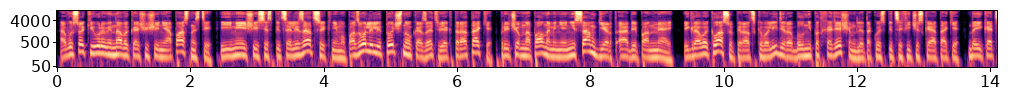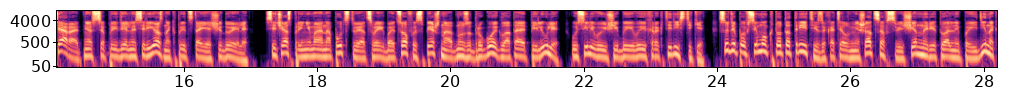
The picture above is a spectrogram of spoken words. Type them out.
а высокий уровень навыка ощущения опасности и имеющиеся специализации к нему позволили точно указать вектор атаки. Причем напал на меня не сам Герт Аби Панмяй. Игровой класс у пиратского лидера был неподходящим для такой специфической атаки, да и котяра отнесся предельно серьезно к предстоящей дуэли. Сейчас, принимая напутствие от своих бойцов и спешно одну за другой глотая пилюли, усиливающие боевые характеристики, судя по всему, кто-то третий захотел вмешаться в священный ритуальный поединок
